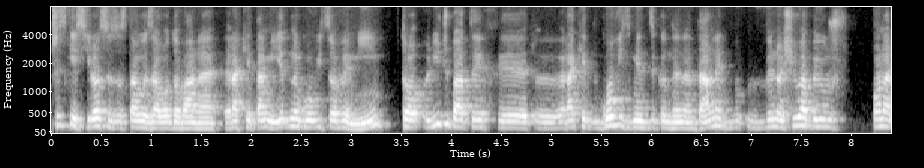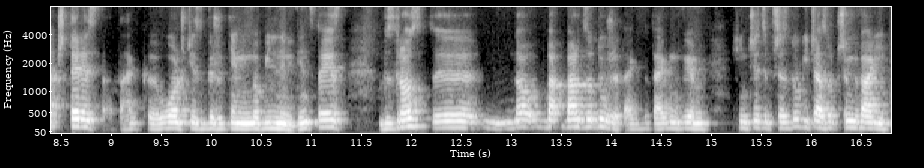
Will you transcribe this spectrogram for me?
wszystkie silosy zostały załadowane rakietami jednogłowicowymi, to liczba tych y, rakiet głowic międzykontynentalnych wynosiłaby już ponad 400, tak, łącznie z wyrzutniami mobilnymi, więc to jest wzrost y, no, ba, bardzo duży. Tak? tak jak mówiłem, Chińczycy przez długi czas utrzymywali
